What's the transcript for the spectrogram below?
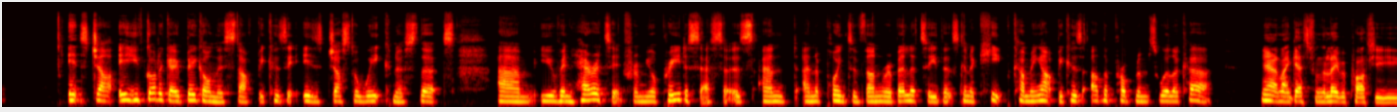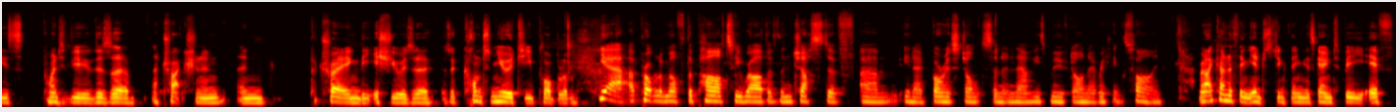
it's just you've got to go big on this stuff because it is just a weakness that um, you've inherited from your predecessors and and a point of vulnerability that's going to keep coming up because other problems will occur. Yeah, and I guess from the Labour Party's point of view, there's a attraction in, in portraying the issue as a as a continuity problem. Yeah, a problem of the party rather than just of um, you know Boris Johnson and now he's moved on, everything's fine. I mean, I kind of think the interesting thing is going to be if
